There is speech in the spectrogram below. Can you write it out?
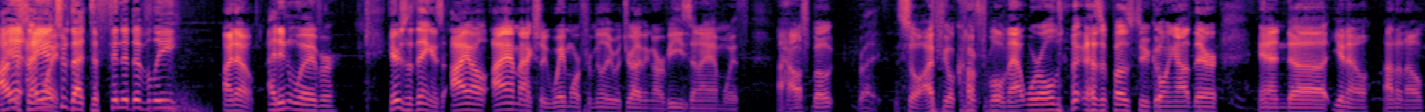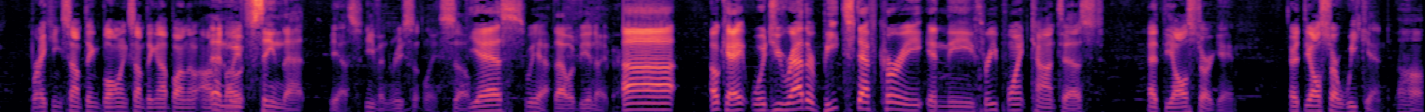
I, I'm the I answered that definitively. I know. I didn't waver. Here's the thing: is I I am actually way more familiar with driving RVs than I am with a houseboat. Right. So I feel comfortable in that world as opposed to going out there and uh, you know I don't know breaking something, blowing something up on the on And we've seen that yes, even recently. So yes, we have. that would be a nightmare. Uh, okay. Would you rather beat Steph Curry in the three point contest at the All Star game, or at the All Star weekend, Uh-huh.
